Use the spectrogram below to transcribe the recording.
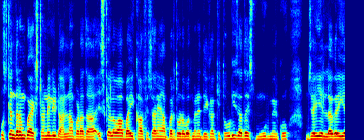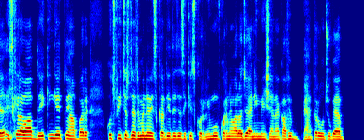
उसके अंदर हमको एक्सटर्नली डालना पड़ा था। इसके अलावा भाई काफ़ी सारे यहाँ पर थोड़ा बहुत मैंने देखा कि थोड़ी ज़्यादा स्मूथ मेरे को जो ये लग रही है। इसके अलावा आप देखेंगे तो यहाँ पर कुछ फीचर्स जैसे मैंने इस कर दिए थे, जैसे कि इसको रिमूव करने वाला जो एनिमेशन है, काफ़ी बेहतर हो चुका है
